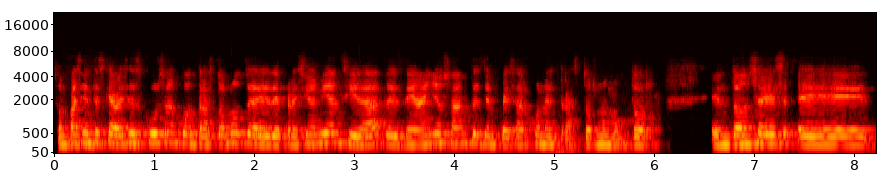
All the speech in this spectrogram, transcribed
son pacientes que a veces cursan con trastornos de depresión y ansiedad desde años antes de empezar con el trastorno motor. Entonces, eh,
